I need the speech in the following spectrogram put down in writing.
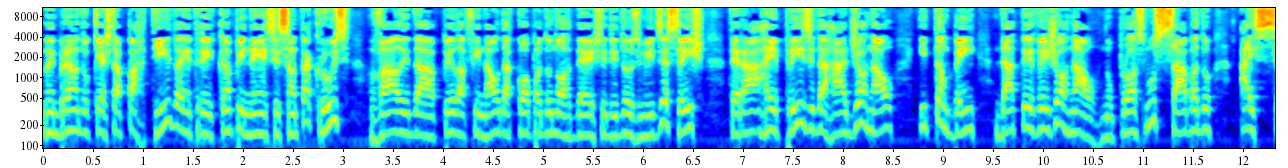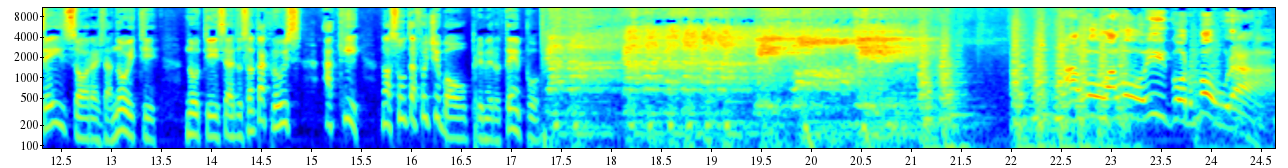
Lembrando que esta partida entre Campinense e Santa Cruz, válida pela final da Copa do Nordeste de 2016, terá a reprise da Rádio Jornal e também da TV Jornal no próximo sábado às 6 horas da noite. Notícias do Santa Cruz, aqui no Assunto é Futebol, primeiro tempo. Alô, alô, Igor Moura.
